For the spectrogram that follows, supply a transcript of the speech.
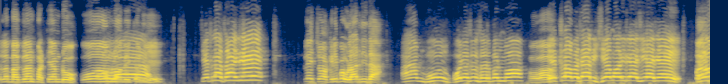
એટલે બગલાન પઠિયામ ડોક. ઓમ. લોબી કરીએ. કેટલા થાય રે? એટલે ચોકડી પર ઉલાડી દીધા. આમ હું ભોલે છું સરપંચમાં એટલા બધા રીસે બળી રહ્યા છે અરે પણ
